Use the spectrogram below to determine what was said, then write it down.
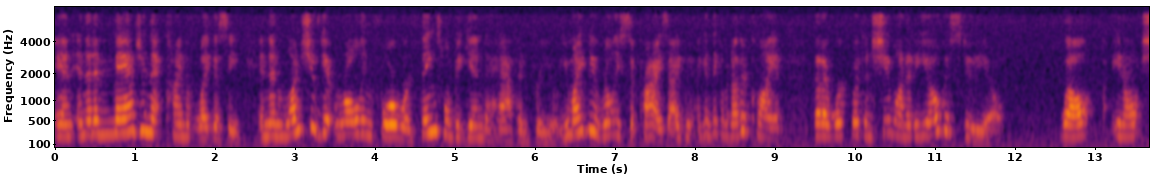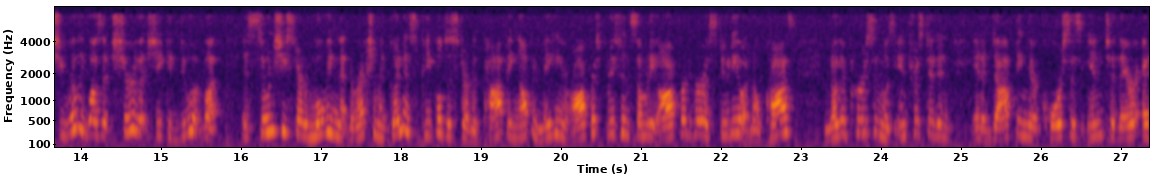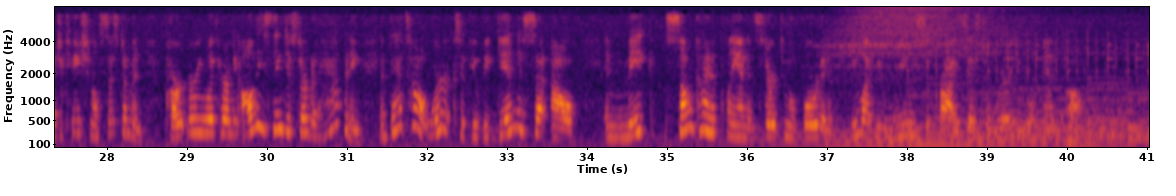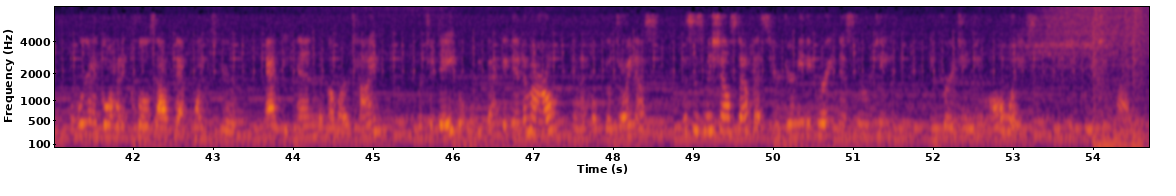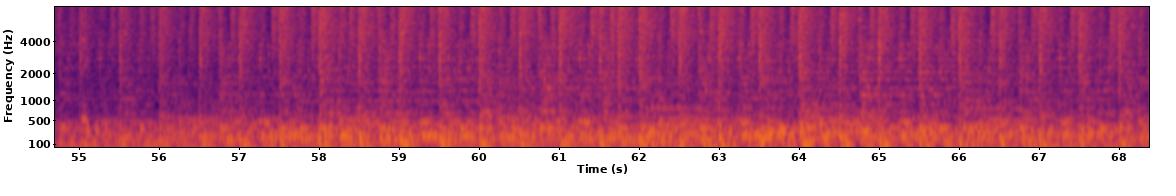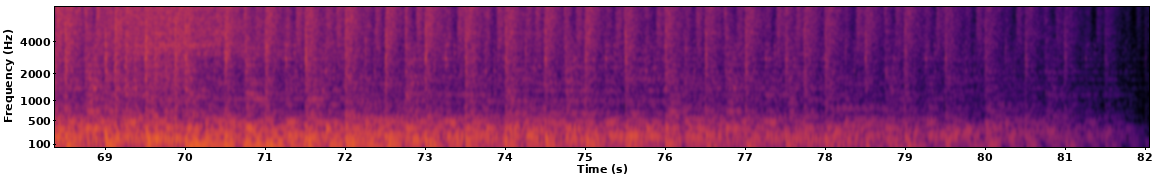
and and then imagine that kind of legacy. And then once you get rolling forward, things will begin to happen for you. You might be really surprised. I, I can think of another client that I worked with, and she wanted a yoga studio. Well, you know, she really wasn't sure that she could do it, but as soon as she started moving in that direction, my goodness, people just started popping up and making her offers. Pretty soon somebody offered her a studio at no cost. Another person was interested in, in adopting their courses into their educational system and partnering with her. I mean, all these things just started happening. And that's how it works. If you begin to set out and make some kind of plan and start to move forward in it, you might be really surprised as to where you will end up But we're going to go ahead and close out at that point because we're at the end of our time for today, but we'll be back again tomorrow, and I hope you'll join us. This is Michelle Steffes, your journey to greatness through routine, encouraging you always to keep reaching higher. Thank you for listening.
